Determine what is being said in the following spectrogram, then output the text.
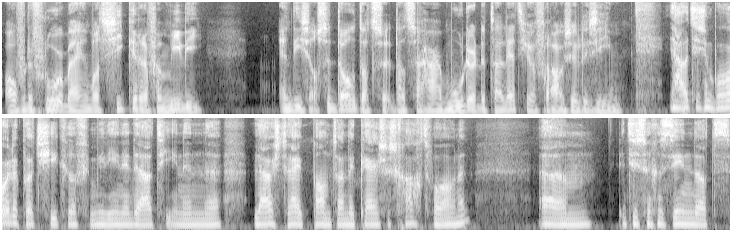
over de vloer bij een wat ziekere familie. En die is als de dood dat ze, dat ze haar moeder, de toiletjuffrouw, zullen zien. Nou, het is een behoorlijk wat chicere familie inderdaad... die in een uh, luisterrijkpand aan de Keizersgracht wonen. Um, het is een gezin dat,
